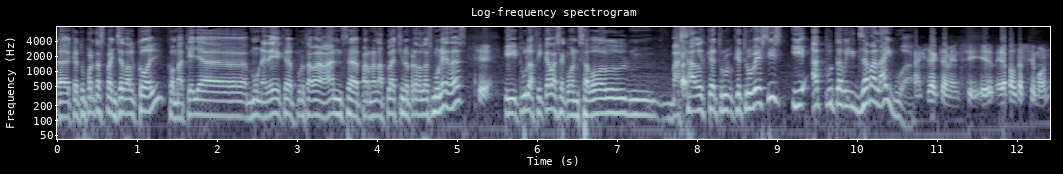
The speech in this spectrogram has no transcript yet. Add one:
eh, que tu portes penjada al coll, com aquella moneder que portaven abans eh, per anar a la platja i no perdre les monedes, Sí. i tu la ficaves a qualsevol mm, vessal que, tro que trobessis i et potabilitzava l'aigua. Exactament, sí. Era pel tercer món,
